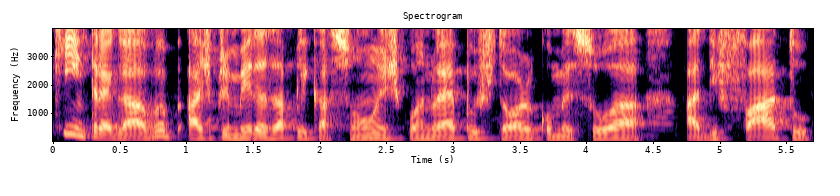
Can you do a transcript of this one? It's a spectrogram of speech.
que entregava as primeiras aplicações quando o Apple Store começou a, a de fato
